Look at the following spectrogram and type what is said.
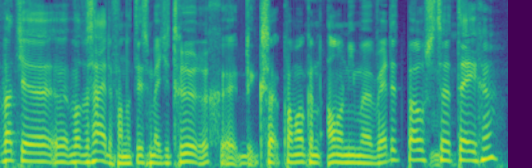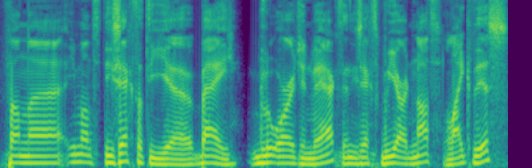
Wat, je, wat we zeiden van het is een beetje treurig. Eh, Ik kwam ook een anonieme Reddit post eh, tegen. Van eh, iemand die zegt dat hij eh, bij Blue Origin werkt. En die zegt we are not like this.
